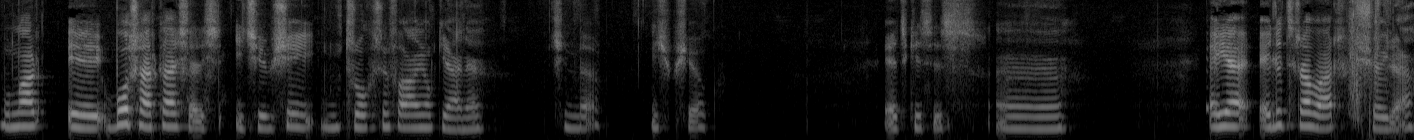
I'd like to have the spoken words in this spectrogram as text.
Bunlar e, boş arkadaşlar işte, içi bir şey nitroksin falan yok yani. İçinde hiçbir şey yok. Etkisiz. Ee, elitra var şöyle.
